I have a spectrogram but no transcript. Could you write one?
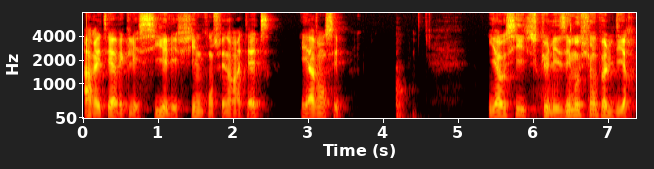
Arrêter avec les si et les films qu'on se fait dans la tête et avancer. Il y a aussi ce que les émotions veulent dire.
